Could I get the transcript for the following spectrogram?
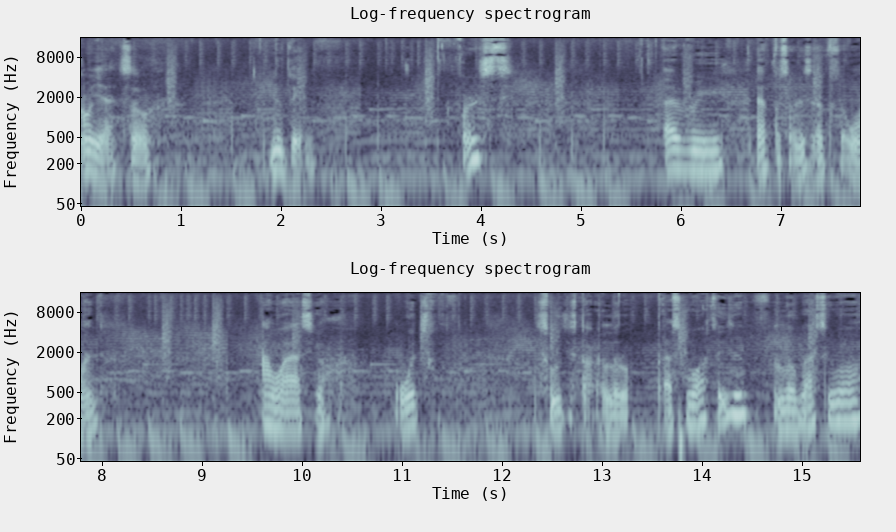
Oh yeah, so new thing. First, every episode, this is episode one, I will ask you which so we can start a little basketball season, a little basketball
